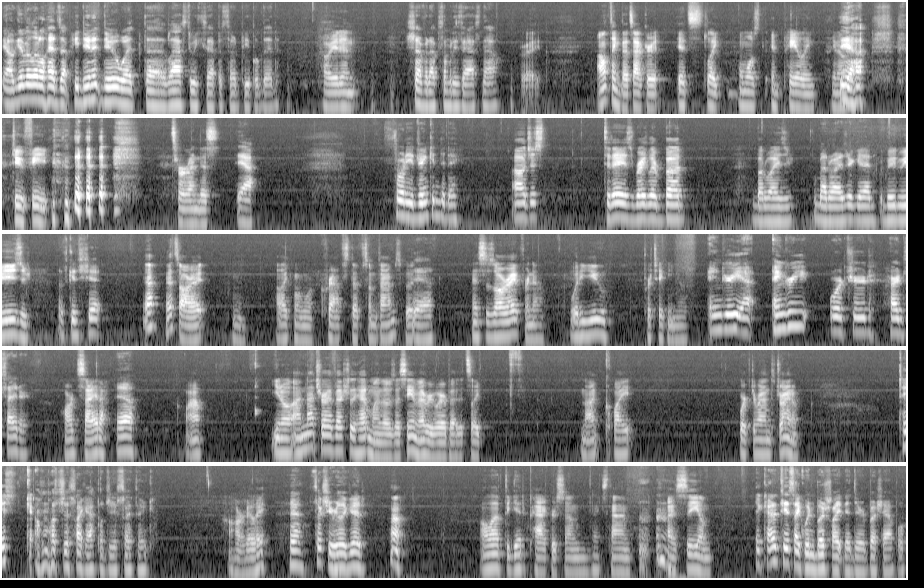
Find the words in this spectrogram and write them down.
Yeah, I'll give a little heads up. He didn't do what the last week's episode people did. oh, he didn't? Shove it up somebody's ass now. Right. I don't think that's accurate. It's like almost impaling, you know? Yeah. Two feet. It's horrendous. yeah. So what are you drinking today? Uh, just today's regular Bud. Budweiser. Budweiser, good. Budweiser. That's good shit. Yeah, it's alright. Hmm. I like my more craft stuff sometimes, but Yeah. this is alright for now. What are you partaking of? Angry at Angry Orchard Hard Cider. Hard cider. Yeah. Wow. You know, I'm not sure I've actually had one of those. I see them everywhere, but it's like not quite worked around to trying them. Tastes almost just like apple juice, I think. Oh, really? Yeah, it's actually really good. Huh. I'll have to get a pack or some next time I see them. It kind of tastes like when Busch Light did their Busch Apple.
